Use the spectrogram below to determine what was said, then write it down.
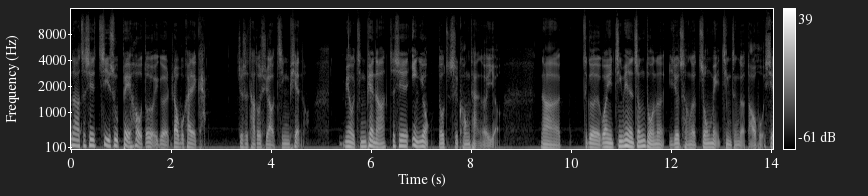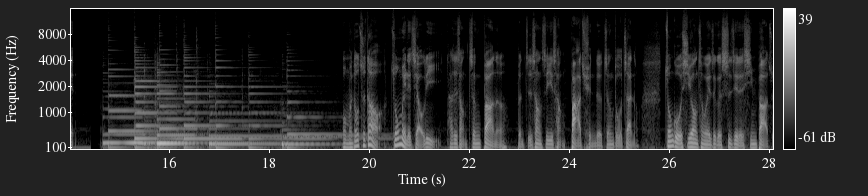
那这些技术背后都有一个绕不开的坎，就是它都需要晶片哦。没有晶片呢，这些应用都只是空谈而已哦。那这个关于晶片的争夺呢，也就成了中美竞争的导火线。我们都知道，中美的角力，它这场争霸呢，本质上是一场霸权的争夺战哦。中国希望成为这个世界的新霸主，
